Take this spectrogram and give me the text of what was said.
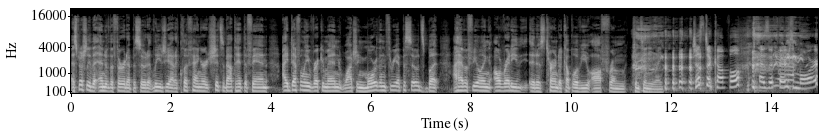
especially the end of the third episode, it leaves you at a cliffhanger. Shit's about to hit the fan. I definitely recommend watching more than three episodes, but I have a feeling already it has turned a couple of you off from continuing. Just a couple, as if there's more.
